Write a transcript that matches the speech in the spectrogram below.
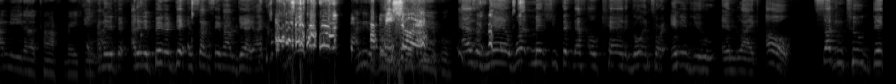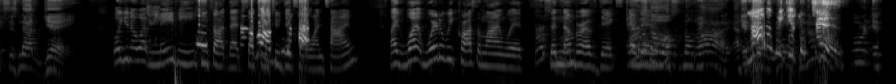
I, need a confirmation. I need a, I need a bigger dick to suck to see if I'm gay. Like, I need to be sure. Example. As a man, what makes you think that's okay to go into an interview and like, oh, sucking two dicks is not gay? Well, you know what? Maybe he thought that sucking two dicks at one time like what? Where do we cross the line with first the all, number of dicks? And then no line. How do we get the two? If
